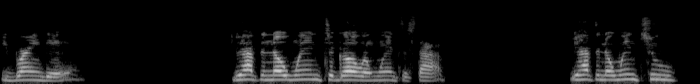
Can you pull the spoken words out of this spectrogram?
you brain dead. You have to know when to go and when to stop. You have to know when to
